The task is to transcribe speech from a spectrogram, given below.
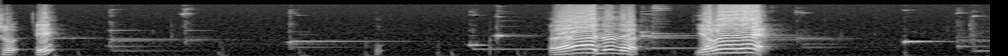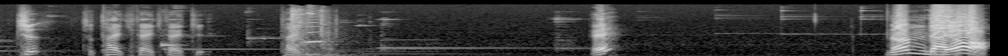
ちょえ？ああなんだやばいやばいちょ、ちょ、待機待機待機。待機。え？なんだよ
